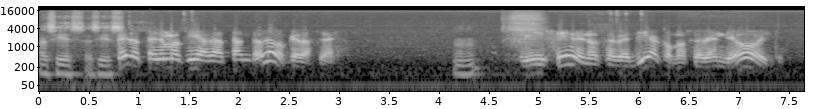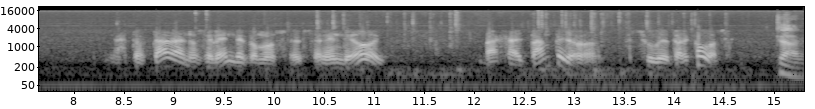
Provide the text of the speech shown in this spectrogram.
Así es, así es. Pero tenemos que ir adaptándolo, ¿qué va a hacer? Ujú. Mi cine no se vendía como se vende hoy. Las tostadas no se vende como se, se vende hoy. Baja el pan, pero sube otra cosa. Claro.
